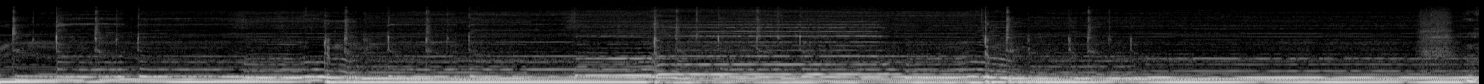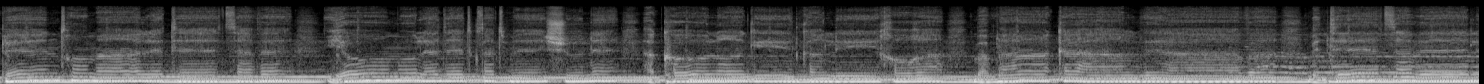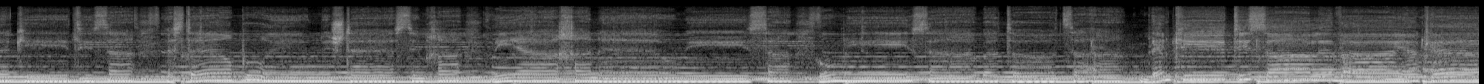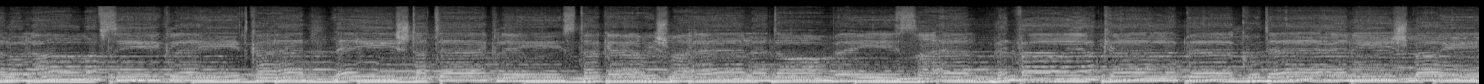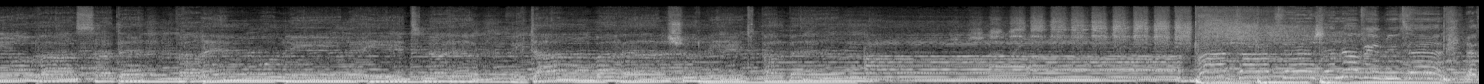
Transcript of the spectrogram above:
בין אסתר פורים נשתה שמחה, מי יחנה ומי יישא, ומי יישא בתוצאה, בין כי תישא לוואי יקל עולם מפסיק להתקהל, להשתתק, להסתגר, ישמעאל,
